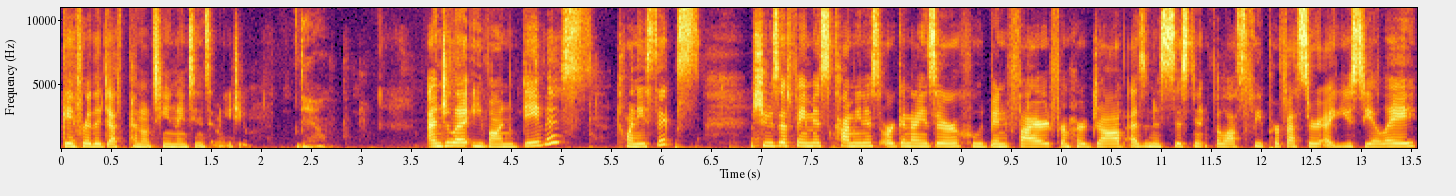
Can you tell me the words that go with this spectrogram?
gave her the death penalty in 1972. Damn. Angela Yvonne Davis, 26. She was a famous communist organizer who'd been fired from her job as an assistant philosophy professor at UCLA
